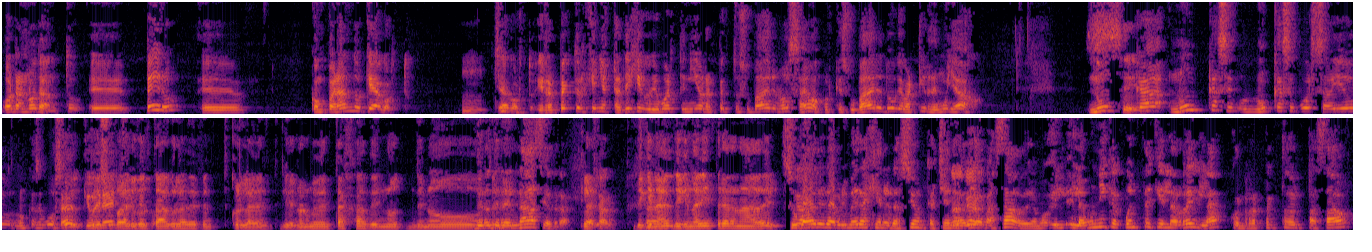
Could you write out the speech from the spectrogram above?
otras no tanto, eh, pero eh, comparando queda corto. Mm. Queda corto. Y respecto al genio estratégico que puede haber tenido respecto a su padre, no lo sabemos, porque su padre tuvo que partir de muy abajo. Nunca, nunca se nunca se puede sabido, nunca se pudo saber Pero, qué pero hubiera su padre el contaba con la, con la enorme ventaja de no, de no, de no tener nada hacia atrás. Claro, Claro, de, que claro. nadie, de que nadie esperara nada de él. Su Claro. padre era primera generación, ¿cachai? No había pasado, digamos. El- la única cuenta que él arregla con respecto del pasado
